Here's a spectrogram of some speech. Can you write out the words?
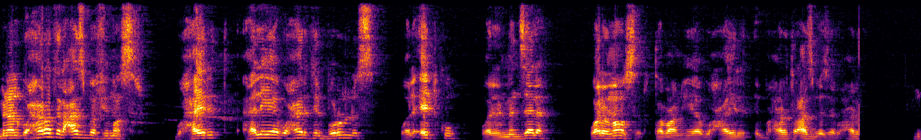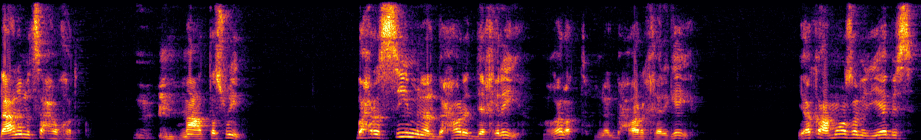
من البحيرات العذبة في مصر بحيرة هل هي بحيرة البرولس ولا إتكو ولا المنزلة ولا ناصر؟ طبعا هي بحيرة البحيرات العذبة زي بحيرة. ده علامة صح وخطأ. مع التصويب بحر الصين من البحار الداخلية. غلط من البحار الخارجية. يقع معظم اليابس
